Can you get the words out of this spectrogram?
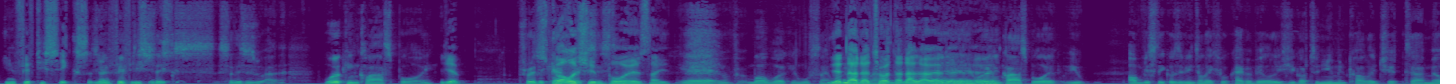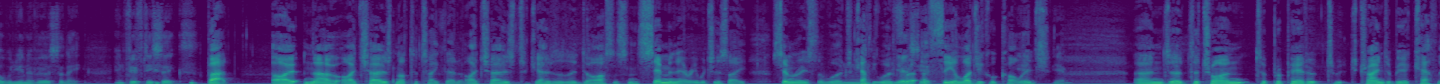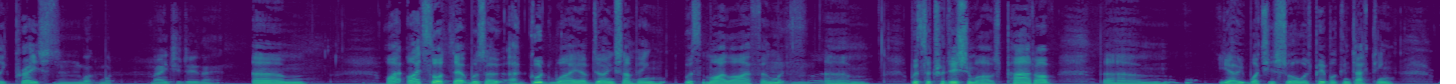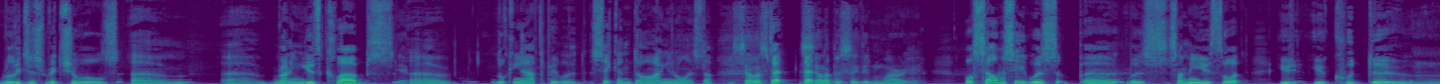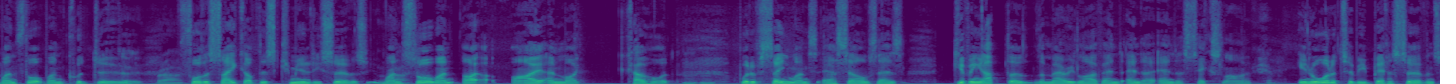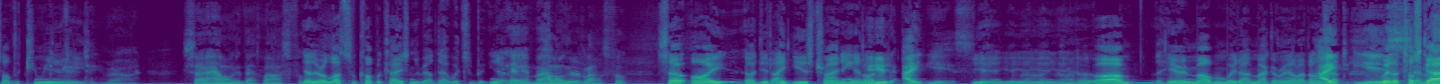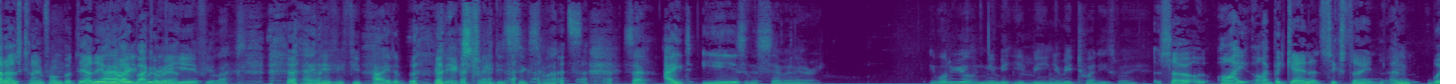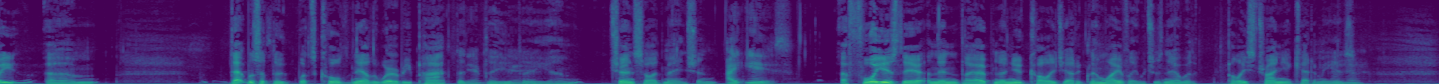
in '56. So 56. So this is working class boy Yeah, through the scholarship Catholic boy, as they. Yeah, well, working. We'll say. Yeah, no, that's class. right. No, no, no, Yeah, yeah, no, working class boy. You obviously because of intellectual capabilities, you got to Newman College at uh, Melbourne University in '56. But I no, I chose not to take that. I chose to go to the diocesan seminary, which is a seminary is the word Catholic word Mm. Yes, for a, a theological college, Yeah. and uh, to try and to prepare to, to train to be a Catholic priest. Mm, What what made you do that? Um, I, I thought that was a, a good way of doing something with my life and with Mm-hmm. um, with the tradition I was part of. Um, you know, what you saw was people conducting religious rituals, um, uh, running youth clubs, Yep. uh, looking after people who are sick and dying, and all that stuff. Celibacy, That- that- celibacy didn't worry you. Well, celibacy was uh, was something you thought you you could do. One thought one could do, Mm. Do, right. for the sake of this community service. One saw one. I I and my cohort Mm-hmm. would have seen one, ourselves as giving up the, the married life and and a, and a sex life in order to be better servants of the community. Community, right? So how long did that last for? Yeah, there are lots of complications about that, which you know. Yeah, but how long did it last for? So I I did eight years training, and You I did eight years. Yeah, yeah, yeah, yeah, yeah. Oh, here in Melbourne, we don't muck around. I don't Eight about years, where the seven- Toscanos came from, but down here No, we don't muck did a around. year if you like. and if, if you paid a bit extra, you did six months. So eight years in the seminary. What are you? in your mid- You'd be in your mid twenties, were you? So I, I began at 16, and we um, that was at the what's called now the Werribee Park, the Yep, the, yeah, the um, Chirnside Mansion. Eight years. Uh, four years there, and then they opened a new college out of Glen Waverley, which is now where the Police Training Academy is.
